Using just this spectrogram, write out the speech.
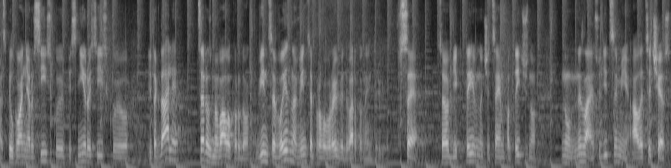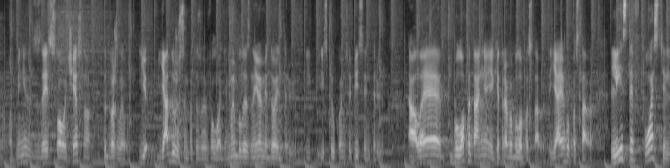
е, спілкування російською, пісні російською і так далі. Це розмивало кордон. Він це визнав, він це проговорив відверто на інтерв'ю. Все. Це об'єктивно чи це емпатично. Ну, не знаю, судіть самі, але це чесно. От мені здається, слово чесно тут важливо. Я дуже симпатизую Володі. Ми були знайомі до інтерв'ю і, і спілкуємося після інтерв'ю. Але було питання, яке треба було поставити. Я його поставив. Лізти в постіль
